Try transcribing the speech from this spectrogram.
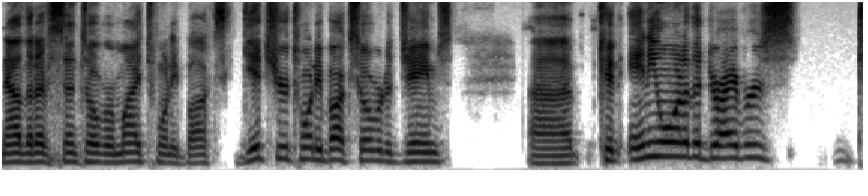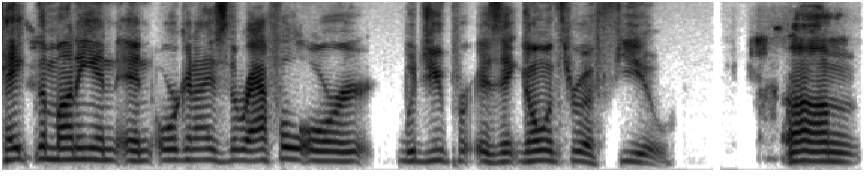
Now that I've sent over my 20 bucks, get your 20 bucks over to James. Uh, can any one of the drivers take the money and, and organize the raffle, or would you? Is it going through a few? Um,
